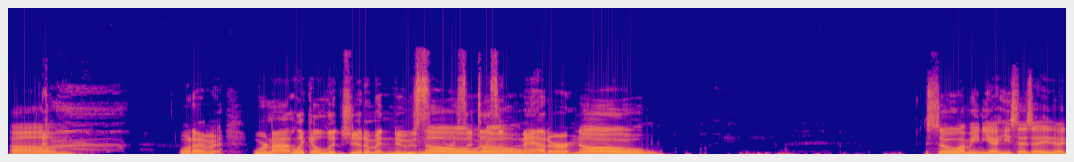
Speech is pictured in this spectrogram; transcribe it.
Um, Whatever. We're not like a legitimate news No, source. It doesn't no. matter. no. So I mean, yeah, he says uh,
